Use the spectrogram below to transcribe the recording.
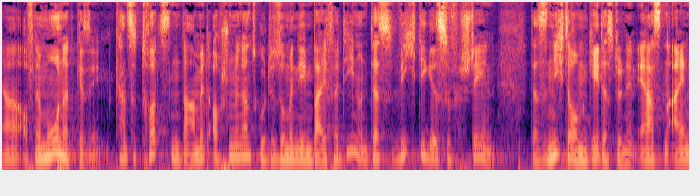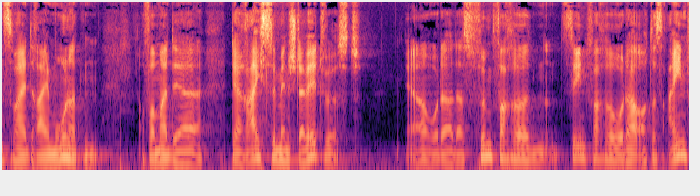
ja, auf einen Monat gesehen, kannst du trotzdem damit auch schon eine ganz gute Summe nebenbei verdienen. Und das Wichtige ist zu verstehen, dass es nicht darum geht, dass du in den ersten ein, zwei, drei Monaten auf einmal der, der reichste Mensch der Welt wirst. Ja, oder das Fünffache, Zehnfache oder auch das, ein,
